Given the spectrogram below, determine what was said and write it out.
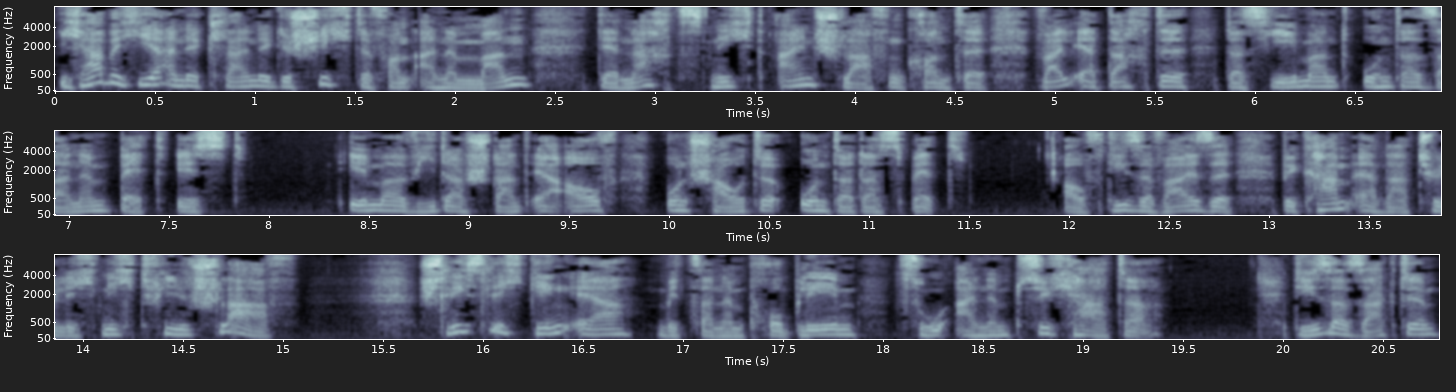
Ich habe hier eine kleine Geschichte von einem Mann, der nachts nicht einschlafen konnte, weil er dachte, dass jemand unter seinem Bett ist. Immer wieder stand er auf und schaute unter das Bett. Auf diese Weise bekam er natürlich nicht viel Schlaf. Schließlich ging er mit seinem Problem zu einem Psychiater. Dieser sagte,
